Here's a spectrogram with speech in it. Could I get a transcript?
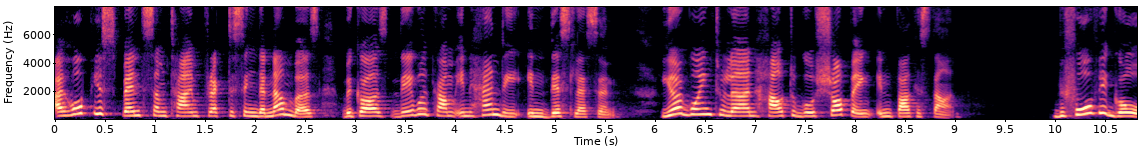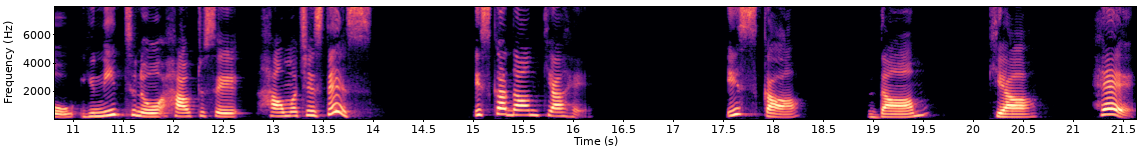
I hope you spent some time practicing the numbers because they will come in handy in this lesson you're going to learn how to go shopping in Pakistan. Before we go, you need to know how to say, how much is this? Iska daam kya hai? Iska daam kya hai?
